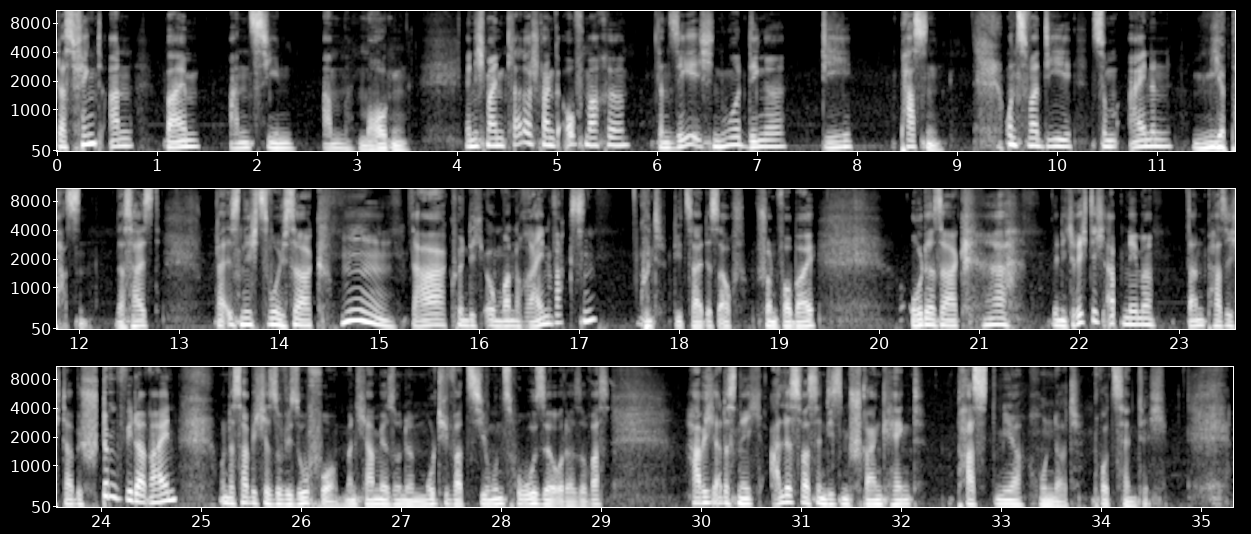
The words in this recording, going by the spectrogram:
Das fängt an beim Anziehen am Morgen. Wenn ich meinen Kleiderschrank aufmache, dann sehe ich nur Dinge, die passen. Und zwar die zum einen mir passen. Das heißt, da ist nichts, wo ich sage, hm, da könnte ich irgendwann noch reinwachsen. Gut, die Zeit ist auch schon vorbei. Oder sag, ja, wenn ich richtig abnehme, dann passe ich da bestimmt wieder rein. Und das habe ich ja sowieso vor. Manche haben ja so eine Motivationshose oder sowas. Habe ich alles nicht. Alles, was in diesem Schrank hängt, passt mir hundertprozentig.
